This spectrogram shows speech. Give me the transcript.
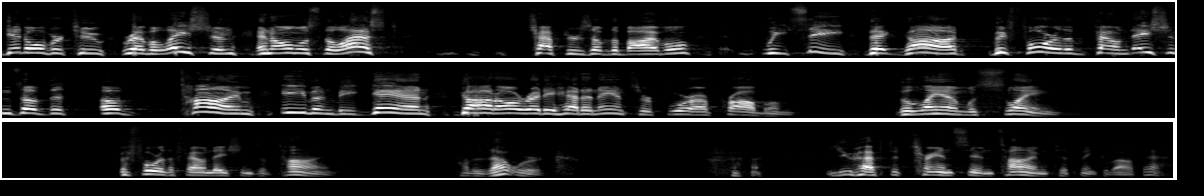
get over to Revelation and almost the last chapters of the Bible, we see that God, before the foundations of, the, of time even began, God already had an answer for our problem. The Lamb was slain before the foundations of time. How does that work? you have to transcend time to think about that.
